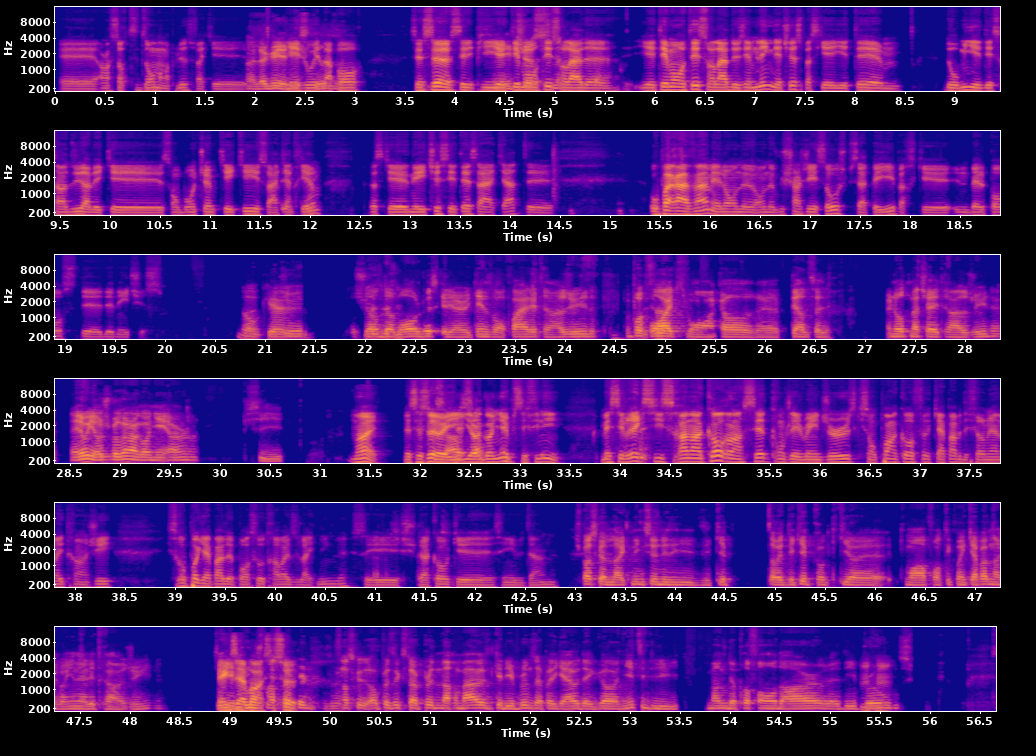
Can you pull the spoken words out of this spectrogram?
euh, en sortie de zone en plus. Fait que, ah, il a bien joué de la part. C'est ça. Puis il a, été monté sur la, il a été monté sur la deuxième ligne, Netchis, parce qu'il était. Euh, Domi est descendu avec euh, son bon chum Keke sur la quatrième. Parce que Netchis était sur la 4 auparavant, mais là, on a, on a voulu changer les sauces, puis ça a payé parce qu'une belle passe de, de Donc, je, suis hâte de voir ce que les Hurricanes vont faire à l'étranger. Je ne peux pas croire qu'ils vont encore perdre un autre match à l'étranger. Mais non, ils ont juste besoin d'en gagner un. Puis... Ouais, mais c'est ça, ils ont gagné un puis c'est fini. Mais c'est vrai que s'ils se rendent encore en 7 contre les Rangers, qui ne sont pas encore capables de fermer à l'étranger, ils ne seront pas capables de passer au travail du Lightning. Je suis d'accord que c'est évident. Je pense que le Lightning, c'est une des équipes. Ça va être l'équipe qui, qui, vont affronter, qui vont être capables d'en gagner à l'étranger. Exactement, c'est ça. je pense qu'on peut dire que c'est un peu normal que les Bruins n'aient pas été capables de gagner. Il manque de profondeur euh, des mm-hmm. Bruins.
